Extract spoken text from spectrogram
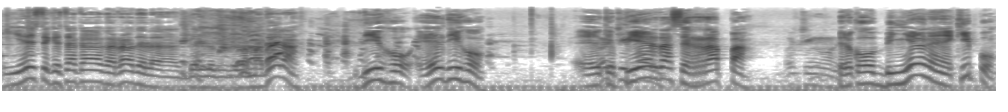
y este que está acá agarrado de la, de la- de la madera, dijo, él dijo, el que pierda se rapa. Pero como vinieron en equipo,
